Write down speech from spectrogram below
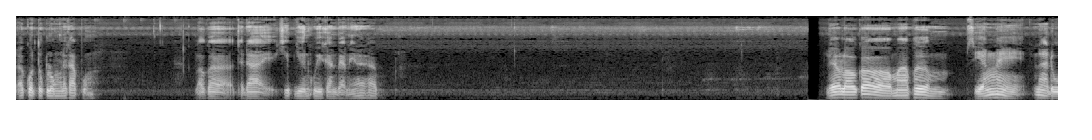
แล้วกดตกลงเลยครับผม เราก็จะได้คลิปยืนคุยกันแบบนี้นะครับแล้วเราก็มาเพิ่ม เสียงให้หน่าดู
